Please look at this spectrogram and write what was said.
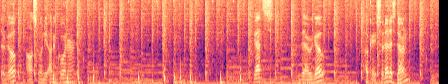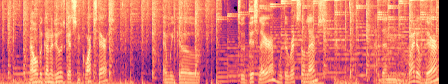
There we go. Also on the other corner. Like that. There we go. Okay, so that is done. Now what we're gonna do is get some quartz stairs. And we go to this layer with the redstone lamps. And then right over there,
